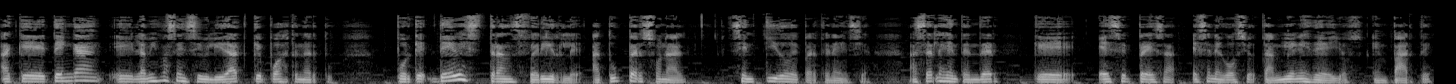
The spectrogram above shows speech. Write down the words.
a que tengan eh, la misma sensibilidad que puedas tener tú. Porque debes transferirle a tu personal sentido de pertenencia. Hacerles entender que esa empresa, ese negocio también es de ellos, en parte,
